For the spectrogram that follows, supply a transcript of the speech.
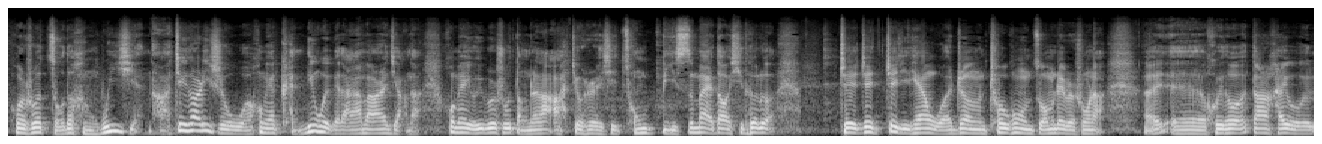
或者说走得很危险啊。这段历史我后面肯定会给大家慢慢讲的，后面有一本书等着呢啊，就是从俾斯麦到希特勒。这这这几天我正抽空琢磨这本书呢，呃呃，回头当然还有呃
